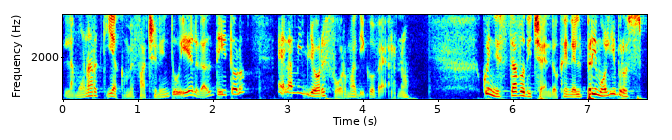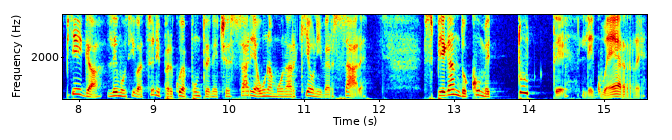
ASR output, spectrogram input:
la monarchia, come facile intuire dal titolo, è la migliore forma di governo. Quindi stavo dicendo che nel primo libro spiega le motivazioni per cui appunto è necessaria una monarchia universale, spiegando come tutte le guerre,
